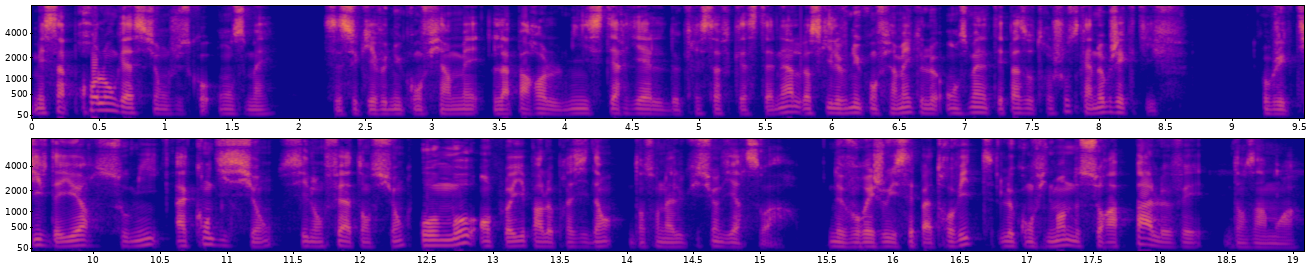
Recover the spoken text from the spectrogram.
mais sa prolongation jusqu'au 11 mai. C'est ce qui est venu confirmer la parole ministérielle de Christophe Castaner lorsqu'il est venu confirmer que le 11 mai n'était pas autre chose qu'un objectif. Objectif d'ailleurs soumis à condition, si l'on fait attention, aux mots employés par le président dans son allocution d'hier soir. Ne vous réjouissez pas trop vite, le confinement ne sera pas levé dans un mois.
